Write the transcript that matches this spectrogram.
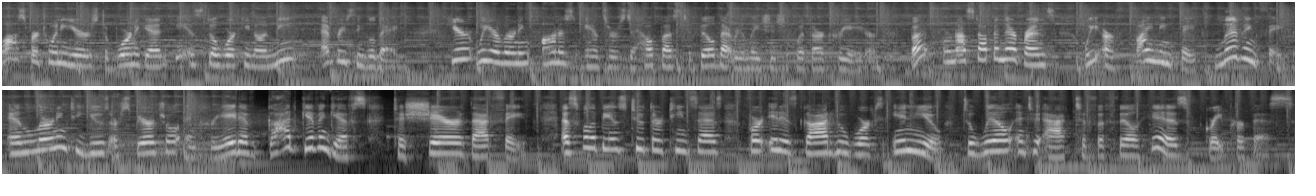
lost for 20 years, to born again, He is still working on me every single day. Here, we are learning honest answers to help us to build that relationship with our Creator. But we're not stopping there, friends. We are finding faith, living faith, and learning to use our spiritual and creative God-given gifts to share that faith. As Philippians 2:13 says, "For it is God who works in you to will and to act to fulfill his great purpose."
